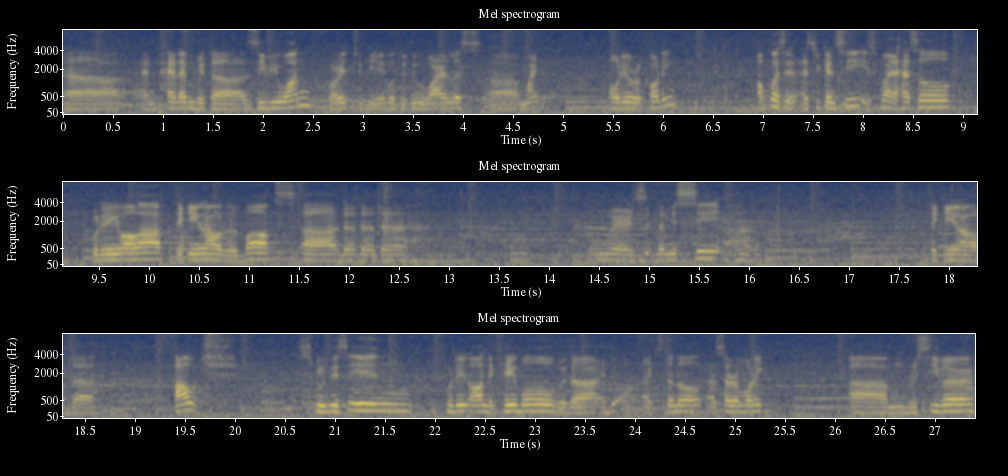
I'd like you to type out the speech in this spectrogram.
uh, and pair them with a ZV-1 for it to be able to do wireless uh, mic audio recording. Of course, as you can see, it's quite a hassle putting it all up, taking it out of the box, uh, the, the, the where is it? Let me see. Taking out the pouch, screw this in, put it on the cable with the external uh, Saramonic um, receiver,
